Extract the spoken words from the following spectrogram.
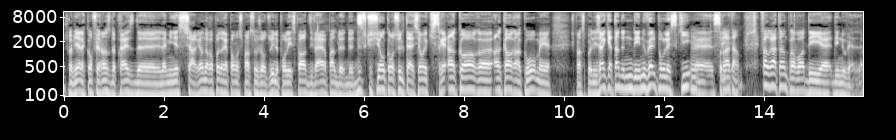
Je reviens à la conférence de presse de la ministre Charest. On n'aura pas de réponse, je pense, aujourd'hui. Pour les sports d'hiver, on parle de, de discussions, consultations qui seraient encore, euh, encore en cours, mais je pense pas. Les gens qui attendent des nouvelles pour le ski, il hum. euh, faudra attendre. Faudra attendre pour avoir des, euh, des nouvelles.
